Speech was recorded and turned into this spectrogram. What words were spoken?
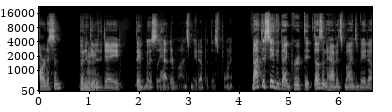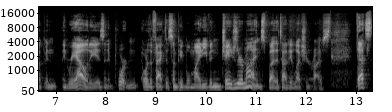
partisan, but at the end of the day, they've mostly had their minds made up at this point. Not to say that that group that doesn't have its minds made up in, in reality isn't important, or the fact that some people might even change their minds by the time the election arrives. That's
